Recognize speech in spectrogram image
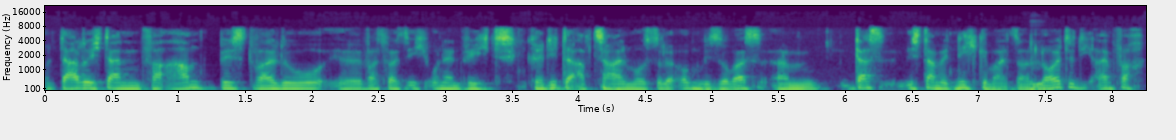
und dadurch dann verarmt bist, weil du, äh, was weiß ich, unentwegt Kredite abzahlen musst oder irgendwie sowas. Ähm, das ist damit nicht gemeint, sondern Leute, die einfach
